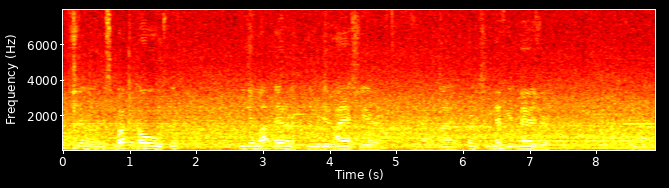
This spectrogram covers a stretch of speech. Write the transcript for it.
much uh, this bucket holds, but we did a lot better than we did last year uh, by a pretty significant measure. Um,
